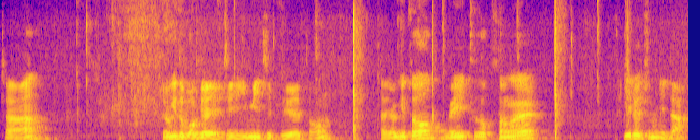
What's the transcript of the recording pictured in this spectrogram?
자 여기도 먹여야지 image view에도 자 여기도 weight 속성을 1을 줍니다.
